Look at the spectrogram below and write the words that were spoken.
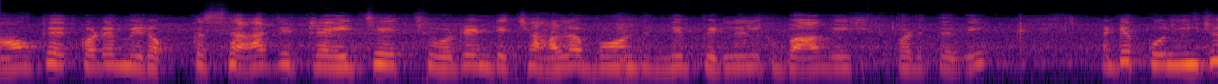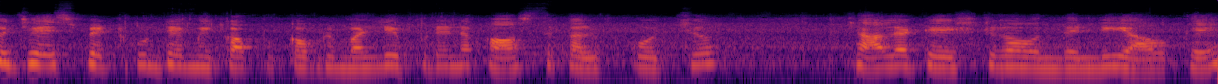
ఆవకాయ కూడా మీరు ఒక్కసారి ట్రై చేసి చూడండి. చాలా బాగుంటుంది. పిల్లలకు బాగా ఇష్టపడుతుంది. అంటే కొంచెం చేసి పెట్టుకుంటే మీకు అప్పటికప్పుడు మళ్ళీ ఎప్పుడైనా కాస్త కలుపుకోవచ్చు. చాలా టేస్ట్గా ఉందండి ఈ ఆవకాయ.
